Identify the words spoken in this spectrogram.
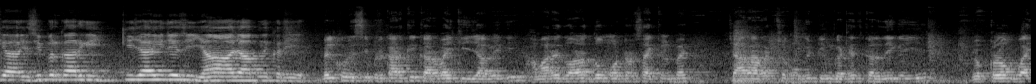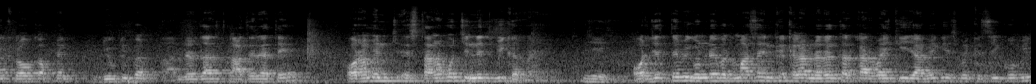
क्या इसी प्रकार की की जाएगी जैसी यहाँ आज आपने करी है? बिल्कुल इसी प्रकार की कार्रवाई की जाएगी। हमारे द्वारा दो मोटरसाइकिल पर चार आरक्षकों की टीम गठित कर दी गई है जो क्लॉक बाई क्लॉक अपने ड्यूटी पर निर्धारित आते रहते हैं और हम इन स्थानों को चिन्हित भी कर रहे हैं। जी। और जितने भी गुंडे बदमाश हैं इनके खिलाफ निरंतर कार्रवाई की जाएगी। इसमें किसी को भी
